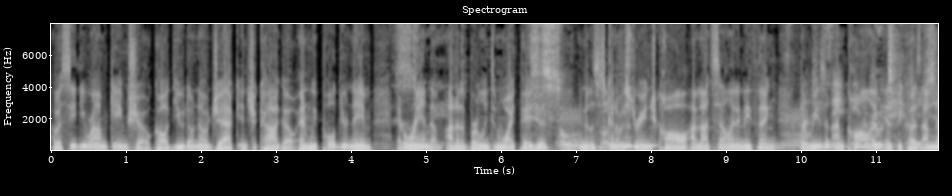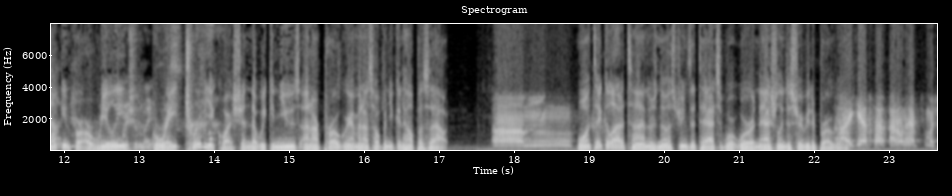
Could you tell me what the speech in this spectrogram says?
of a CD-ROM game show called You Don't Know Jack in Chicago. And we pulled your name at random out of the Burlington White Pages. so I know this is kind of a strange call. I'm not selling anything. The reason I'm calling is because I'm looking for a really We should make great trivia question that we can use on our program, and I was hoping you can help us out. Won't take a lot of time. There's no strings attached. We're, we're a nationally distributed program. I guess I, I don't have too much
